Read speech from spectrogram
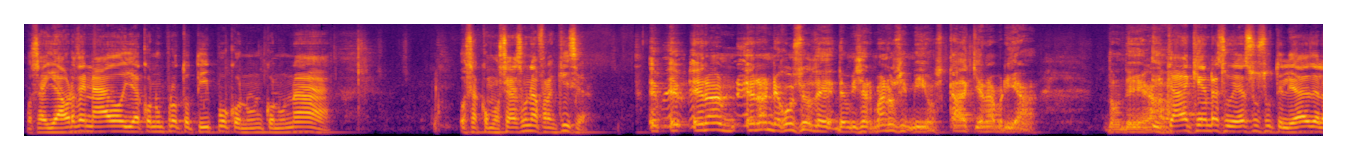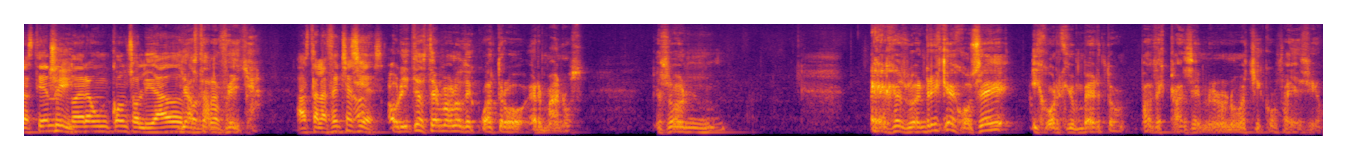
O sea, ya ordenado, ya con un prototipo, con, un, con una... O sea, como se hace una franquicia. Eh, eh, eran, eran negocios de, de mis hermanos y míos. Cada quien abría donde llegaba. Y cada quien recibía sus utilidades de las tiendas, Sí. no era un consolidado. Y con- hasta la fecha. Hasta la fecha sí es. Ahorita está hermano de cuatro hermanos, que son eh, Jesús Enrique, José y Jorge Humberto. Paz descanse, mi hermano más chico falleció.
